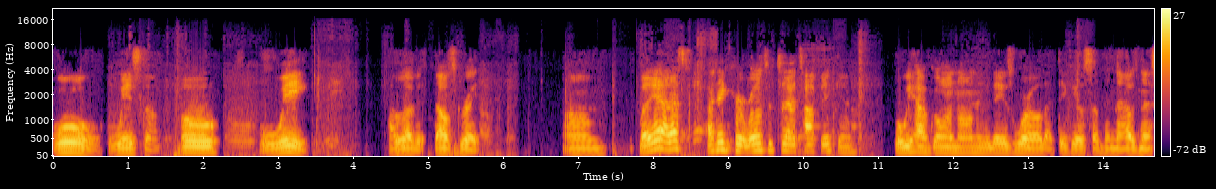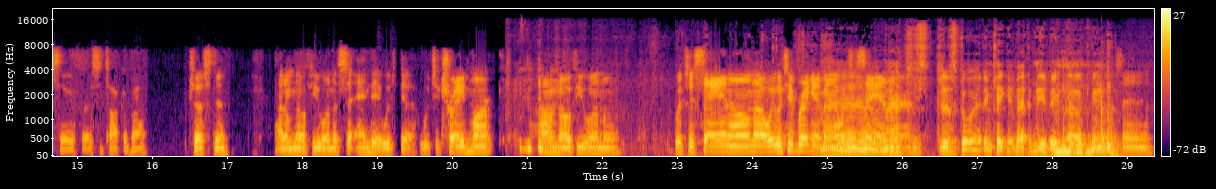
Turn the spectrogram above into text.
Oh, wisdom. Oh, wait. I love it. That was great. Um, but yeah, that's I think for relative to that topic and what we have going on in today's world, I think it was something that was necessary for us to talk about. Justin, I don't know if you want to end it with your with your trademark. I don't know if you want to. What you're saying, I don't know. What, what you bringing, man? What you saying, man? Just, just go ahead and kick it back to me, big dog. You You know what I'm saying?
